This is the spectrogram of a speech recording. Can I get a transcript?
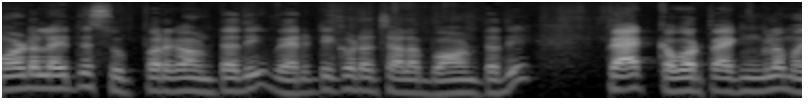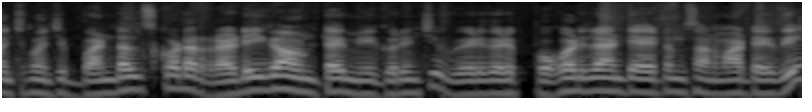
మోడల్ అయితే సూపర్గా ఉంటుంది. వెరైటీ కూడా చాలా బాగుంటుంది. ప్యాక్ కవర్ ప్యాకింగ్లో మంచి మంచి బండల్స్ కూడా రెడీగా ఉంటాయి. మీ గురించి వేడి వేడి పొగడి లాంటి ఐటమ్స్ అనమాట ఇవి.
